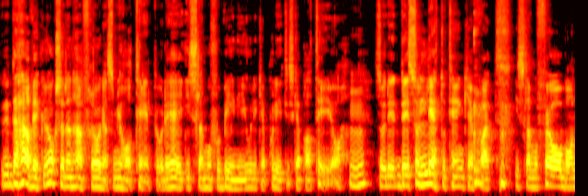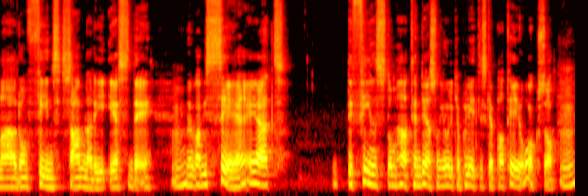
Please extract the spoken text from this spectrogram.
Det här väcker ju också den här frågan som jag har tänkt på. Det är islamofobin i olika politiska partier. Mm. Så det, det är så lätt att tänka på att islamofoberna de finns samlade i SD. Mm. Men vad vi ser är att det finns de här tendenserna i olika politiska partier också. Mm.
